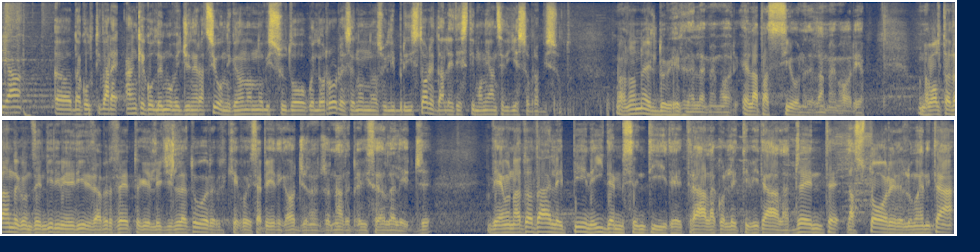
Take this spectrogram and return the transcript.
memoria eh, da coltivare anche con le nuove generazioni che non hanno vissuto quell'orrore se non sui libri di storia e dalle testimonianze di chi è sopravvissuto. No, non è il dovere della memoria, è la passione della memoria. Una volta tanto consentitemi di dire da prefetto che il legislatore, perché voi sapete che oggi è una giornata prevista dalla legge, vi è una totale e piena idem sentire tra la collettività, la gente, la storia dell'umanità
